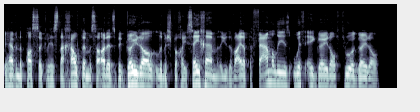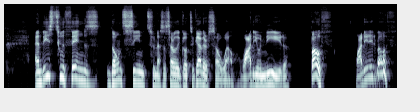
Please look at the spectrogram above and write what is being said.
we have in the pasuk v'hisnachaltem sa'aretz begoydol limishpachaysechem that you divide up the families with a goydol through a goydol. And these two things don't seem to necessarily go together so well. Why do you need both? Why do you need both?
